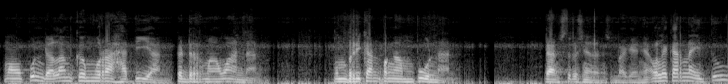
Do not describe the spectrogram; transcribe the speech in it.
maupun dalam kemurah hatian, kedermawanan, memberikan pengampunan, dan seterusnya dan sebagainya. Oleh karena itu,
